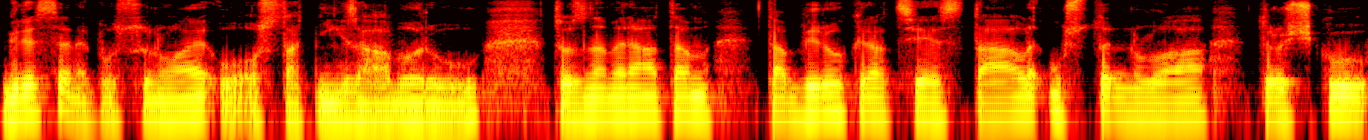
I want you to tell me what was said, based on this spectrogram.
Kde se neposunula je u ostatních záborů, to znamená tam ta byrokracie stále ustrnula trošku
